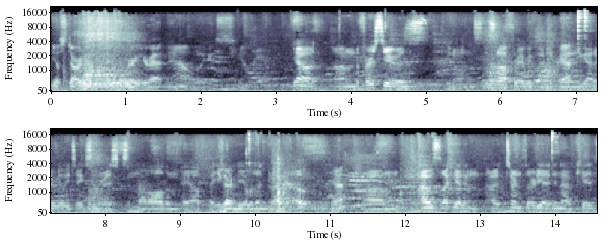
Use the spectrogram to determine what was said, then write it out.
you know startup to where you're at now. I guess you know. Yeah, um, the first year was, you know, it's, it's not for everybody. Yeah. And you got to really take some risks, and not all of them pay off, but you Sure. got to be able to grind it out. Yeah. Um, I was lucky. I didn't. I turned 30. I didn't have kids.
